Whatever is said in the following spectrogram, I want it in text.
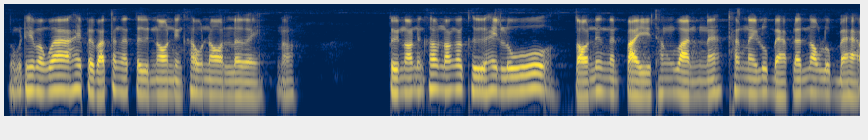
หลวงพ่อเทียนบอกว่าให้ไปวัดตั้งแต่ตื่นนอนถึงเข้านอนเลยเนาะ ตื่นนอนถึงเข้านอนก็คือให้รู้ต่อเนื่องกันไปทั้งวันนะทั้งในรูปแบบและนอกรูปแบบ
